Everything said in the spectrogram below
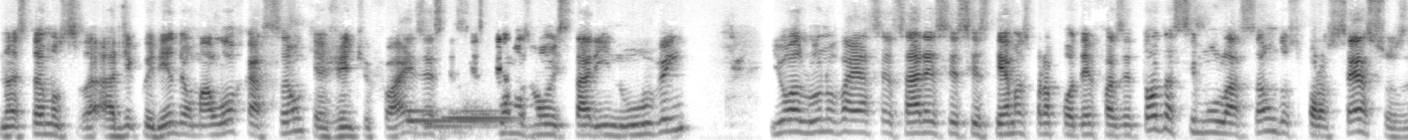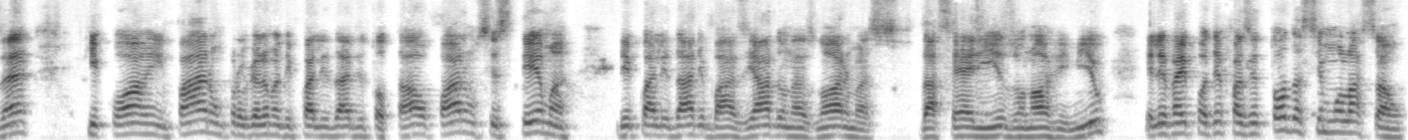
nós estamos adquirindo, é uma locação que a gente faz, esses sistemas vão estar em nuvem, e o aluno vai acessar esses sistemas para poder fazer toda a simulação dos processos, né, que correm para um programa de qualidade total, para um sistema de qualidade baseado nas normas da série ISO 9000, ele vai poder fazer toda a simulação.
